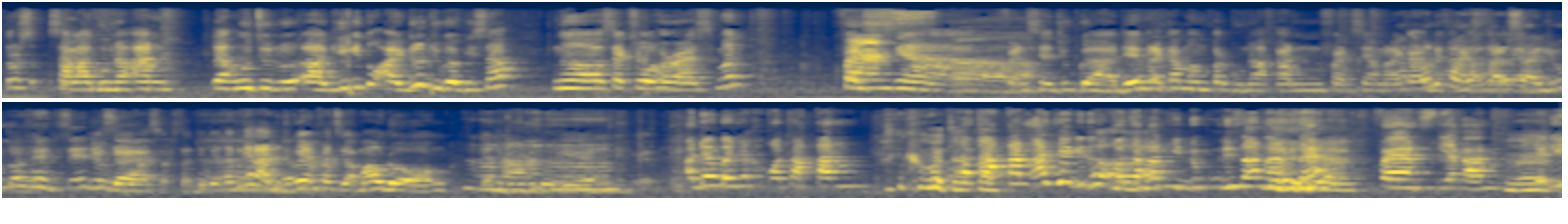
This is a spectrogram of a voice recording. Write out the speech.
terus salah gunaan yang lucu lagi itu idol juga bisa nge sexual harassment fansnya. Ah. fansnya juga. Jadi mereka mempergunakan fansnya mereka Atau dengan hal-hal yang juga, itu. fansnya Iya juga. versa juga. Tapi kan ada juga yang fans gak mau dong. Kayak gitu-gituin ada banyak kekocakan. Kekocakan. kekocakan aja gitu. Kekocakan hidup di sana. Saya fans ya kan? Jadi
